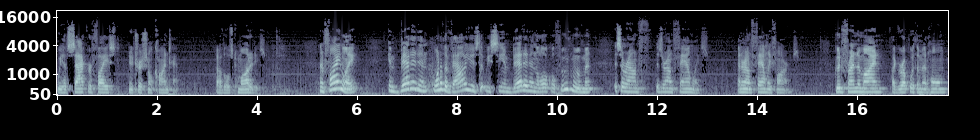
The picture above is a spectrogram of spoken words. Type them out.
we have sacrificed nutritional content of those commodities. And finally, embedded in one of the values that we see embedded in the local food movement is around, is around families and around family farms. Good friend of mine, I grew up with him at home,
